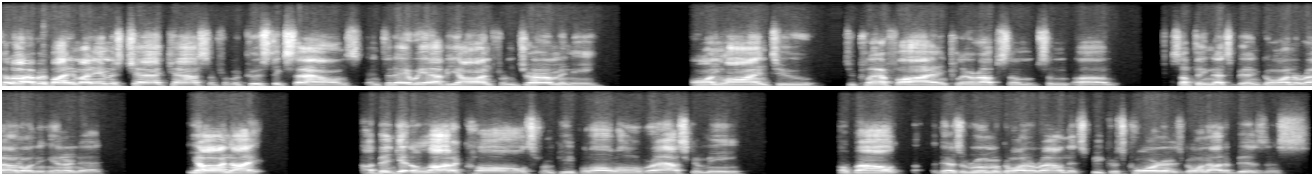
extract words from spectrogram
hello, everybody. My name is Chad Kassem from Acoustic Sounds, and today we have Jan from Germany online to to clarify and clear up some some um, something that's been going around on the internet. Jan, I I've been getting a lot of calls from people all over asking me about there's a rumor going around that Speaker's Corner is going out of business.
